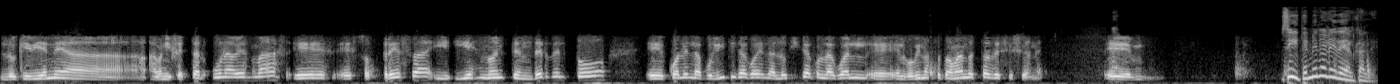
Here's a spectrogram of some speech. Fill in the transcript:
lo que viene a, manifestar una vez más es, sorpresa y, es no entender del todo eh, cuál es la política, cuál es la lógica con la cual eh, el gobierno está tomando estas decisiones. Eh, sí, termina la idea, alcalde.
